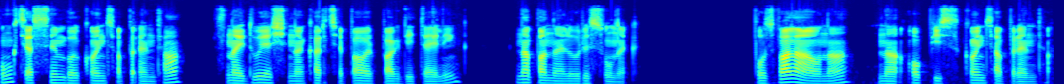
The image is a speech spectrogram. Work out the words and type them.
Funkcja symbol końca pręta znajduje się na karcie Power Pack Detailing na panelu Rysunek. Pozwala ona na opis końca pręta.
